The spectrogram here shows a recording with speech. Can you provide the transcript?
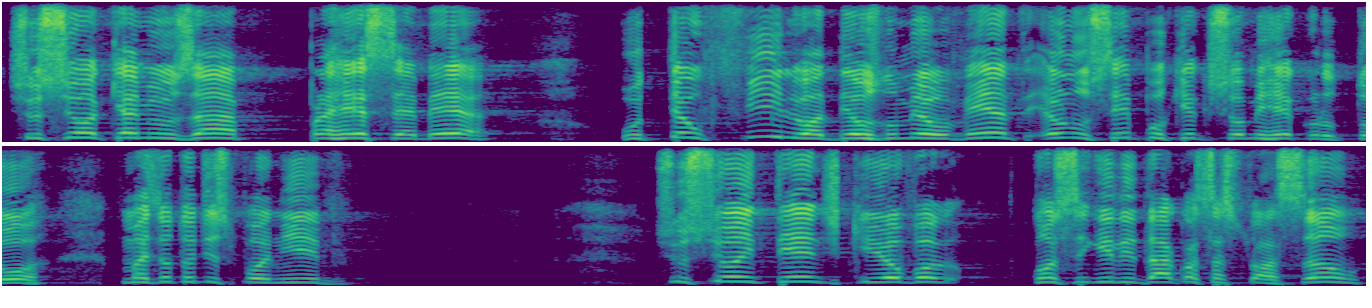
Se o Senhor quer me usar para receber o teu filho, ó Deus, no meu ventre, eu não sei por que, que o Senhor me recrutou, mas eu estou disponível. Se o Senhor entende que eu vou conseguir lidar com essa situação,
